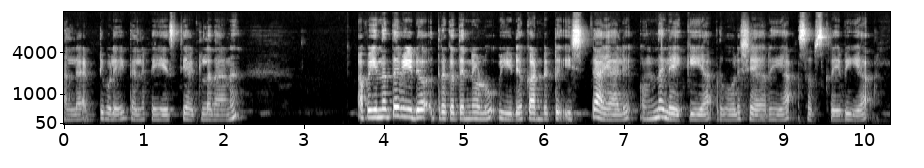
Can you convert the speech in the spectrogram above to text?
നല്ല അടിപൊളിയായിട്ട് നല്ല ടേസ്റ്റി ആയിട്ടുള്ളതാണ്. അപ്പോൾ ഇന്നത്തെ വീഡിയോ ഇത്രയൊക്കെ തന്നെ ഉള്ളൂ. വീഡിയോ കണ്ടിട്ട് ഇഷ്ടമായാൽ ഒന്ന് ലൈക്ക് ചെയ്യുക അതുപോലെ ഷെയർ ചെയ്യുക സബ്സ്ക്രൈബ് ചെയ്യുക.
